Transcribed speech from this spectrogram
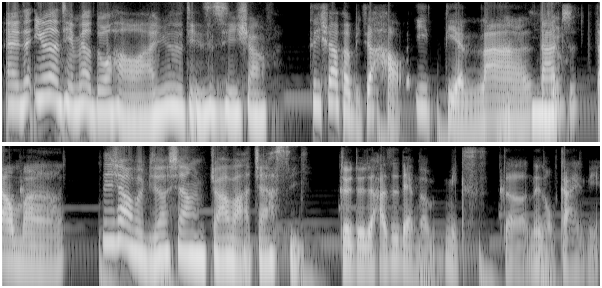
哎，这 Unity 没有多好啊，Unity 是 C Sharp，C Sharp 比较好一点啦，大家知道吗？C Sharp 比较像 Java 加 C。对对对，它是两个 mix 的那种概念。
